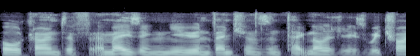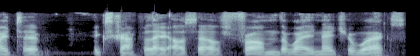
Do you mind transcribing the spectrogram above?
all kinds of amazing new inventions and technologies, we tried to extrapolate ourselves from the way nature works.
